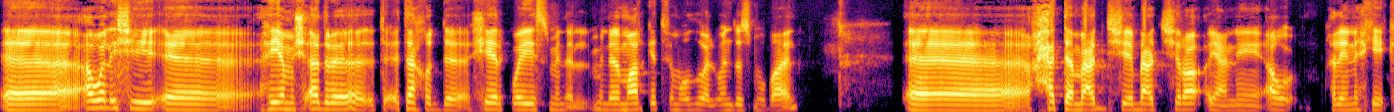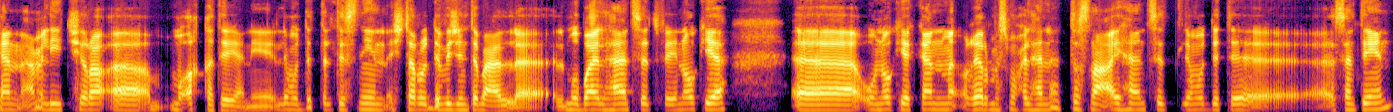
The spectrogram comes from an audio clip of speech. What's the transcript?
آه، أول شيء آه، هي مش قادرة تاخذ share كويس من من ال market في موضوع ال Windows Mobile حتى بعد بعد شراء يعني أو خلينا نحكي كان عملية شراء آه، مؤقتة يعني لمدة ثلاث سنين اشتروا ال division تبع ال mobile handset في نوكيا آه، ونوكيا كان غير مسموح لها إنها تصنع أي handset لمدة آه، سنتين.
